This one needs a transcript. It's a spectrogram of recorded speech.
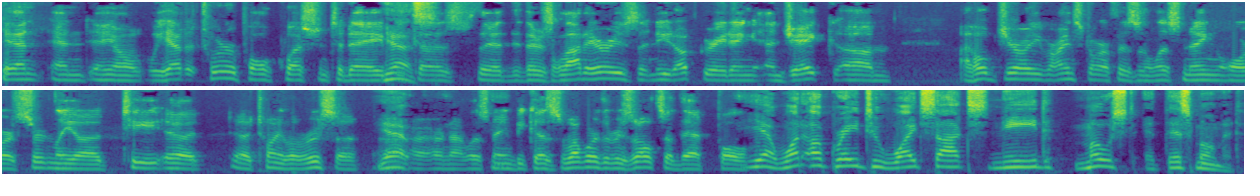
And and you know we had a Twitter poll question today Yes. because the, there's a lot of areas that need upgrading. And Jake, um, I hope Jerry Reinsdorf isn't listening, or certainly uh, T, uh, uh, Tony La Russa Yeah. are, are not listening. Because what were the results of that poll? Yeah, what upgrade do White Sox need most at this moment?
